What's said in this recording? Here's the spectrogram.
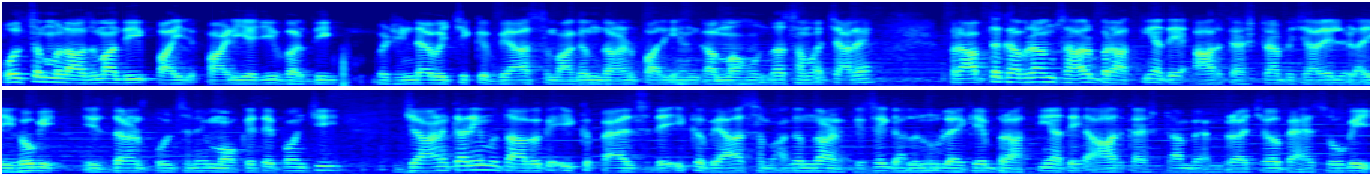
ਪੁਲਿਸ ਮੁਲਾਜ਼ਮਾਂ ਦੀ ਪਾਈ- ਪਾੜੀ ਹੈ ਜੀ, ਵਰਦੀ। ਬਠਿੰਡਾ ਵਿੱਚ ਇੱਕ ਵਿਆਹ ਸਮਾਗਮ ਦੌਰਾਨ ਭਾਰੀ ਹੰਗਾਮਾ ਹੋਣ ਦਾ ਸਮਾਚਾਰ ਹੈ। ਪ੍ਰਾਪਤ ਖਬਰਾਂ ਅਨੁਸਾਰ ਬਰਾਤੀਆਂ ਤੇ ਆਰਕੈਸਟਰਾ ਵਿਚਾਲੇ ਲੜਾਈ ਹੋ ਗਈ। ਇਸ ਦੌਰਾਨ ਪੁਲਿਸ ਨੇ ਮੌਕੇ ਤੇ ਪਹੁੰਚੀ। ਜਾਣਕਾਰੀ ਮੁਤਾਬਕ ਇੱਕ ਪੈਲਸ ਦੇ ਇੱਕ ਵਿਆਹ ਸਮਾਗਮ ਦੌਰਾਨ ਕਿਸੇ ਗੱਲ ਨੂੰ ਲੈ ਕੇ ਬਰਾਤੀਆਂ ਤੇ ਆਰਕੈਸਟਰਾ ਮੈਂਬਰਾਂ 'ਚ ਬਹਿਸ ਹੋ ਗਈ।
